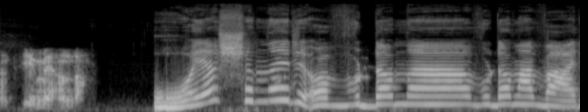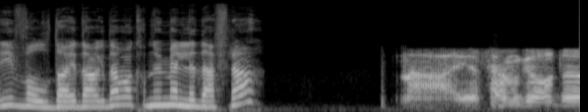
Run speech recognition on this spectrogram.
En time igjen, da. Å, jeg skjønner. Og hvordan, eh, hvordan er været i Volda i dag, da? Hva kan du melde derfra? Nei, fem grader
